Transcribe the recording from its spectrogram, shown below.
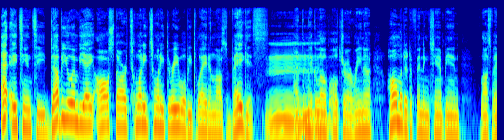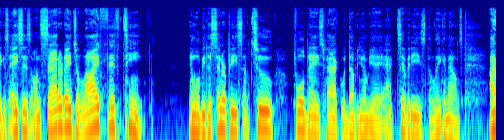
At AT and T, WNBA All Star 2023 will be played in Las Vegas at the Mm. Michelob Ultra Arena, home of the defending champion Las Vegas Aces, on Saturday, July 15th, and will be the centerpiece of two full days packed with WNBA activities. The league announced. I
